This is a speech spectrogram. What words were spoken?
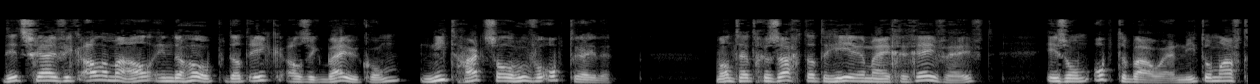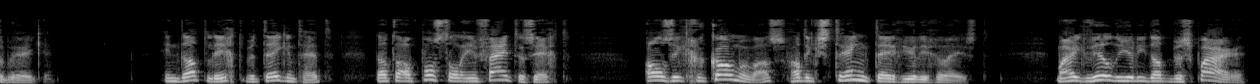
Dit schrijf ik allemaal in de hoop dat ik, als ik bij u kom, niet hard zal hoeven optreden. Want het gezag dat de Heere mij gegeven heeft, is om op te bouwen en niet om af te breken. In dat licht betekent het dat de apostel in feite zegt, als ik gekomen was, had ik streng tegen jullie geweest. Maar ik wilde jullie dat besparen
